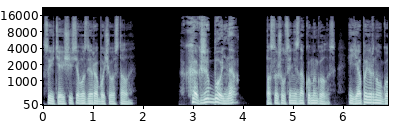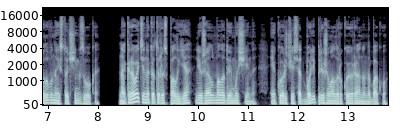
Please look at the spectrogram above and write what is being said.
суетящуюся возле рабочего стола. «Как же больно!» Послышался незнакомый голос, и я повернул голову на источник звука. На кровати, на которой спал я, лежал молодой мужчина и, корчась от боли, прижимал рукой рану на боку,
